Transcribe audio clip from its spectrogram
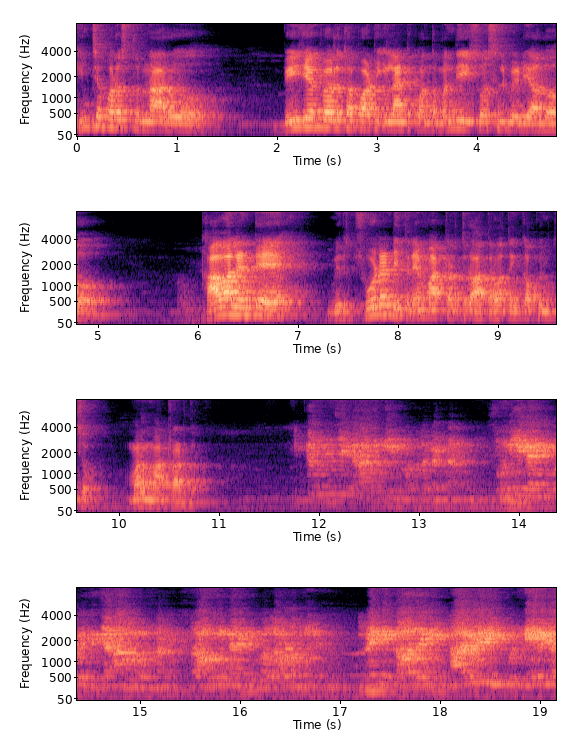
కించపరుస్తున్నారు. బీజేపీ వాళ్ళతో పాటు ఇలాంటి కొంతమంది సోషల్ మీడియాలో కావాలంటే మీరు చూడండి ఇతను ఏం మాట్లాడుతాడో ఆ తర్వాత ఇంకా కొంచెం మనం మాట్లాడదాం. ఇవన్నీ కాదని ఆవిడే ఇప్పుడు నేరుగా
